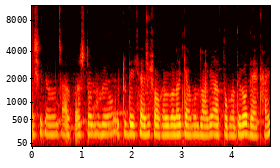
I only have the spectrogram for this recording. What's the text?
আসি, কারণ চারপাশটা ঘুরেও একটু দেখে আসি সকালবেলা কেমন লাগে আর তোমাদেরও দেখাই।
